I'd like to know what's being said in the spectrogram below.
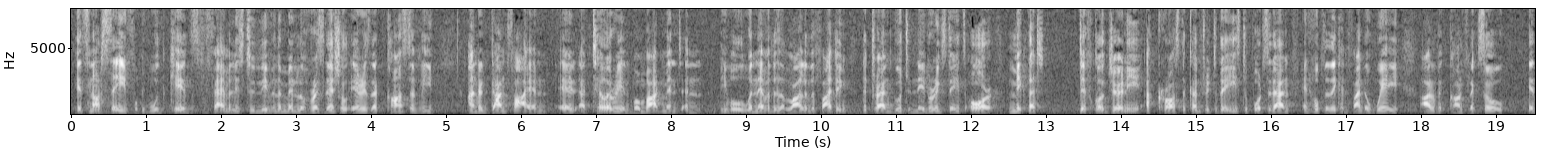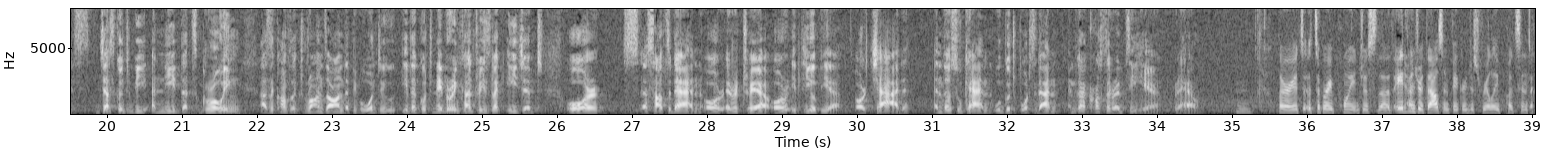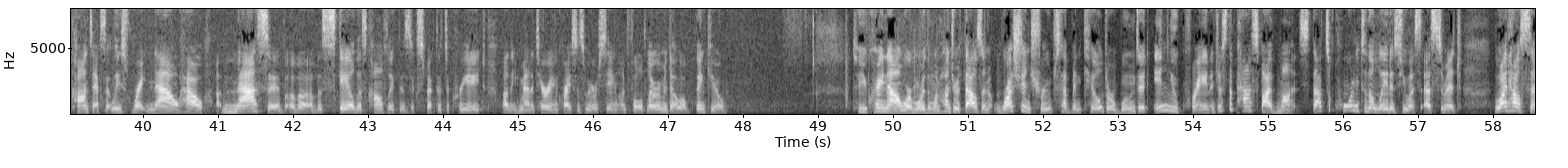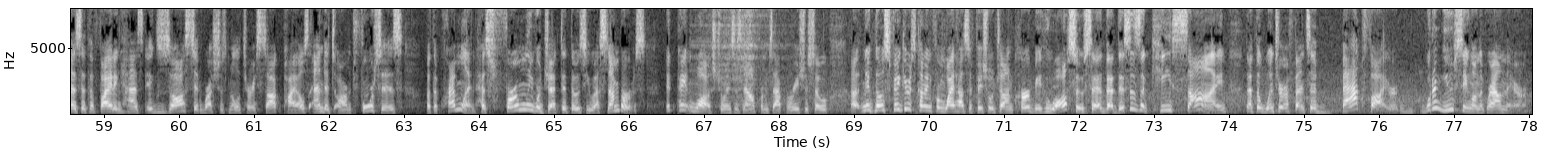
It's not safe for people with kids, for families to live in the middle of residential areas that are constantly under gunfire and uh, artillery and bombardment. And people, whenever there's a lull in the fighting, they try and go to neighboring states or make that difficult journey across the country to the east to Port Sudan and hope that they can find a way out of the conflict. So it's just going to be a need that's growing as the conflict runs on that people want to either go to neighboring countries like Egypt or uh, South Sudan or Eritrea or Ethiopia or Chad, and those who can will go to Port Sudan and get across the Red Sea here, Rahel. Mm. Larry, it's, it's a great point. Just the 800,000 figure just really puts into context, at least right now, how massive of a, of a scale this conflict is expected to create, uh, the humanitarian crisis we are seeing unfold. Larry Madowo, thank you. To Ukraine now, where more than 100,000 Russian troops have been killed or wounded in Ukraine in just the past five months. That's according to the latest U.S. estimate. The White House says that the fighting has exhausted Russia's military stockpiles and its armed forces, but the Kremlin has firmly rejected those U.S. numbers. Nick Paton Walsh joins us now from Zaporizhia. So, uh, Nick, those figures coming from White House official John Kirby, who also said that this is a key sign that the winter offensive backfired. What are you seeing on the ground there?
